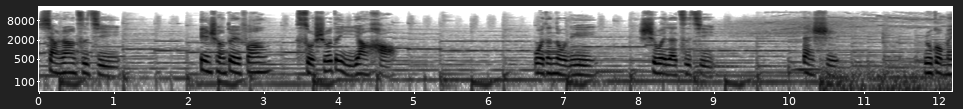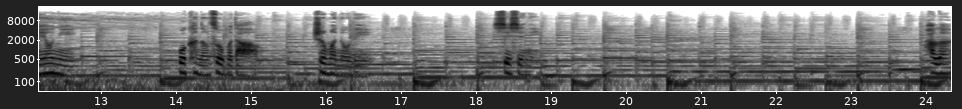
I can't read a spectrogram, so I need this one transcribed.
想让自己变成对方所说的一样好。我的努力是为了自己，但是。如果没有你，我可能做不到这么努力。谢谢你。好了，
